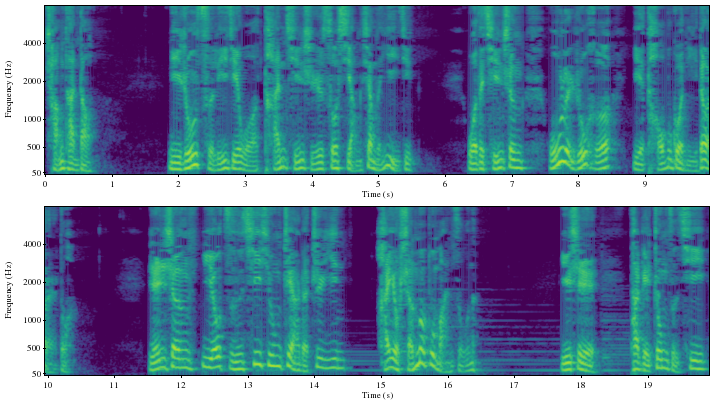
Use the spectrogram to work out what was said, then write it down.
长叹道：“你如此理解我弹琴时所想象的意境，我的琴声无论如何也逃不过你的耳朵。人生遇有子期兄这样的知音，还有什么不满足呢？于是，他给钟子期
